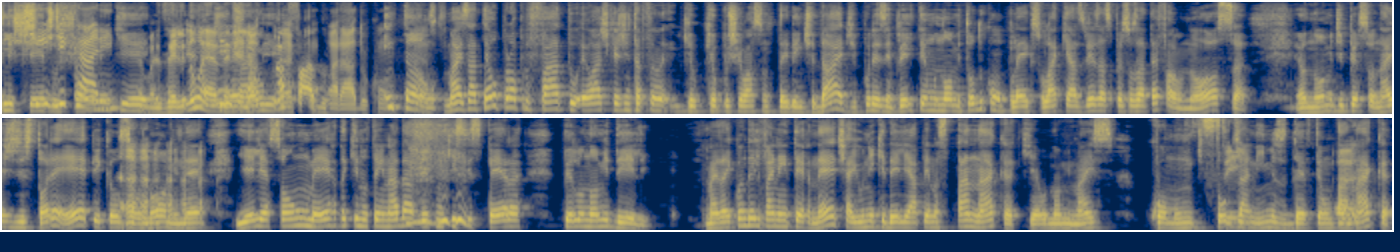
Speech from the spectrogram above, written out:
clichê X do de Karen. que É, mas ele não é, né? Ele é um safado. comparado com então, mas até o próprio fato, eu acho que a gente tá falando que eu, que eu puxei o assunto da identidade, por exemplo, ele tem um nome todo complexo lá que às vezes as pessoas até falam, nossa, é o nome de personagem de história épica o seu nome, né? E ele é só um merda que não tem nada a ver com o que se espera pelo nome dele. Mas aí quando ele vai na internet, aí o nick dele é apenas Tanaka, que é o nome mais comum de todos os Sim. animes, deve ter um Tanaka,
